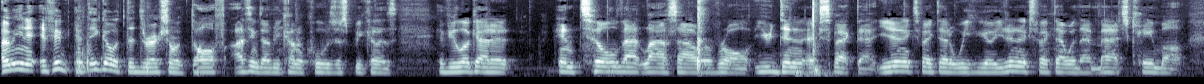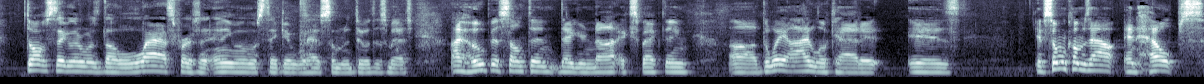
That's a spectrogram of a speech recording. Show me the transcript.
I mean, if it, if they go with the direction with Dolph, I think that'd be kind of cool. Just because if you look at it, until that last hour of Raw, you didn't expect that. You didn't expect that a week ago. You didn't expect that when that match came up. Dolph Ziggler was the last person anyone was thinking would have something to do with this match. I hope it's something that you're not expecting. Uh, the way I look at it is, if someone comes out and helps,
